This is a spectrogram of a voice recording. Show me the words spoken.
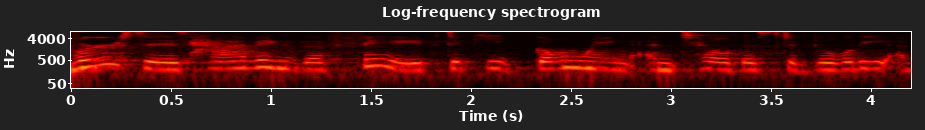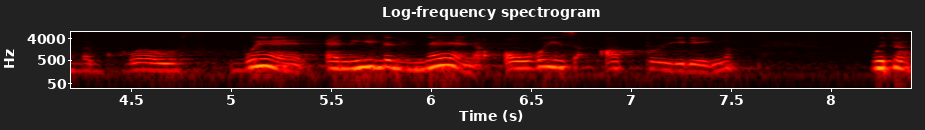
versus having the faith to keep going until the stability and the growth went. And even then, always operating with a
